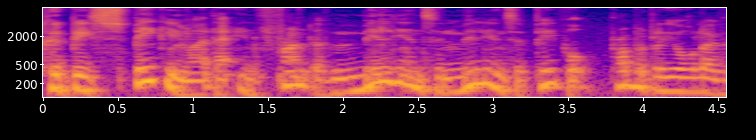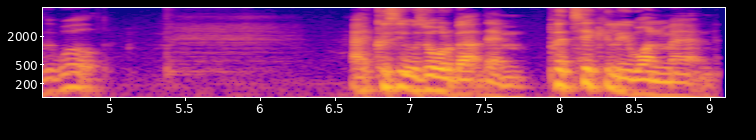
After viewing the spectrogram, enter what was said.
could be speaking like that in front of millions and millions of people, probably all over the world Uh, because it was all about them, particularly one man,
